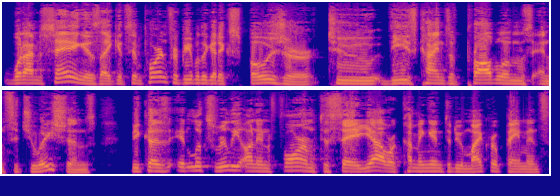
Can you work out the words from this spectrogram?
what i'm saying is like it's important for people to get exposure to these kinds of problems and situations because it looks really uninformed to say yeah we're coming in to do micropayments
